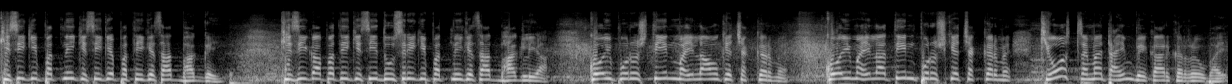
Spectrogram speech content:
किसी की पत्नी किसी के पति के साथ भाग गई। किसी का पति किसी दूसरी की पत्नी के साथ भाग लिया। कोई पुरुष तीन महिलाओं के चक्कर में, कोई महिला तीन पुरुष के चक्कर में, क्यों समय टाइम बेकार कर रहे हो भाई?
